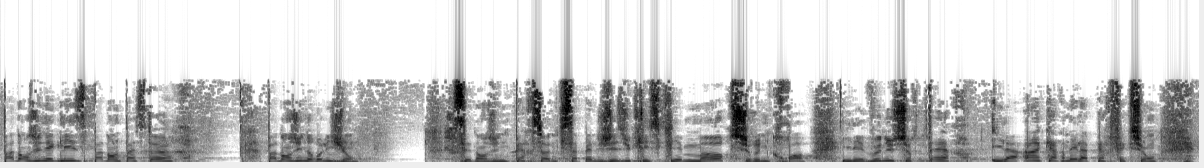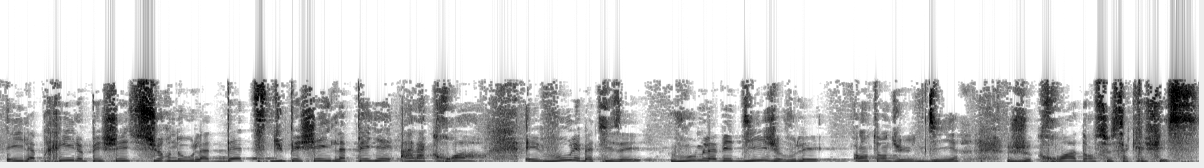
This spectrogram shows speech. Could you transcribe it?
Pas dans une église, pas dans le pasteur, pas dans une religion. C'est dans une personne qui s'appelle Jésus-Christ, qui est mort sur une croix. Il est venu sur terre, il a incarné la perfection et il a pris le péché sur nous. La dette du péché, il l'a payé à la croix. Et vous les baptisés, vous me l'avez dit, je vous l'ai entendu dire, je crois dans ce sacrifice.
